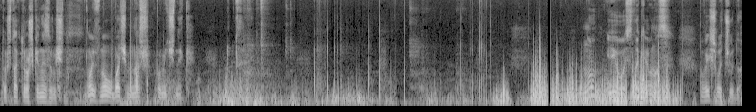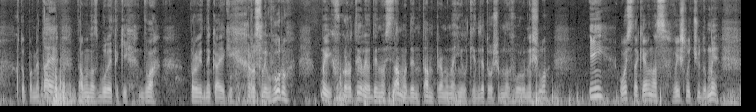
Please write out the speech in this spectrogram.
тож так трошки незручно. Ось знову бачимо наш помічник. Тут. Ну і ось таке у нас вийшло чудо. Хто пам'ятає, там у нас були такі два провідника, які росли вгору. Ми їх вкоротили, один ось там, один там, прямо на гілки, для того, щоб нас вгору не йшло. І ось таке в нас вийшло чудо. Ми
